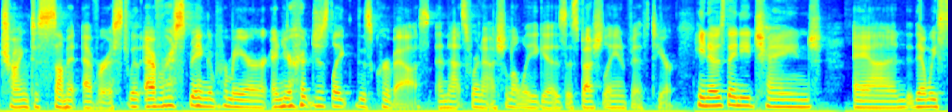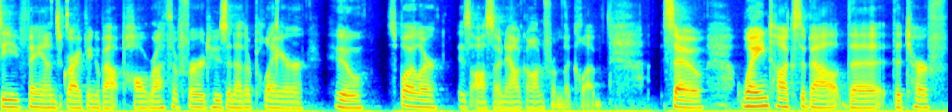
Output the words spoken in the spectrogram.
trying to summit Everest, with Everest being a premier, and you're just like this crevasse. And that's where National League is, especially in fifth tier. He knows they need change. And then we see fans griping about Paul Rutherford, who's another player who, spoiler, is also now gone from the club. So Wayne talks about the the turf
